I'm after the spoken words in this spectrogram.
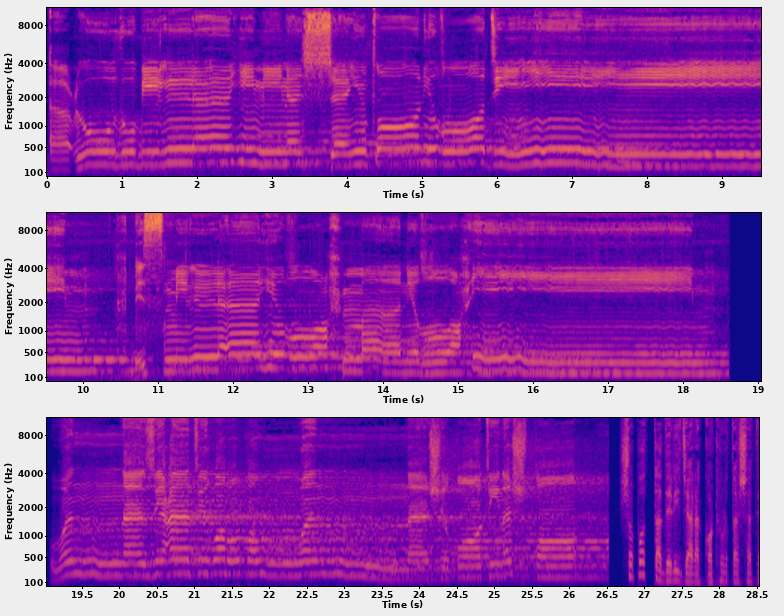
أعوذ بالله من الشيطان الرجيم بسم الله الرحمن الرحيم والنازعات غرقا والناشطات نشطا শপথ তাদেরই যারা কঠোরতার সাথে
